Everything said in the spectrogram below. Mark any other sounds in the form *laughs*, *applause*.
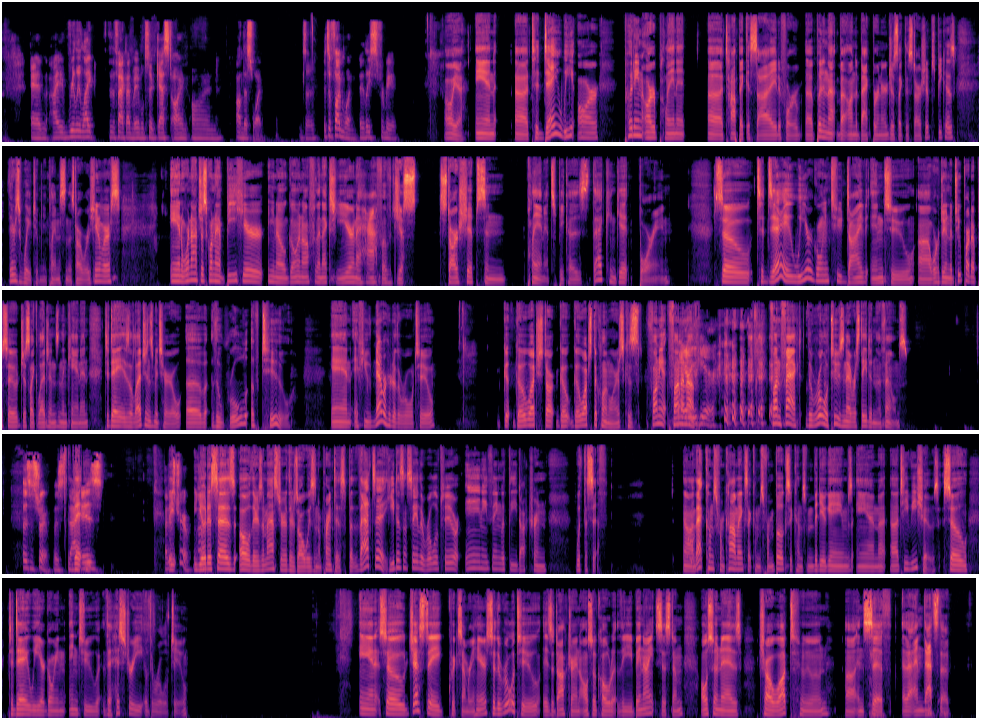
and I really like the fact I'm able to guest on on on this one. It's a it's a fun one, at least for me. Oh yeah, and uh, today we are putting our planet uh topic aside for uh, putting that on the back burner, just like the starships, because there's way too many planets in the Star Wars universe. And we're not just going to be here, you know, going off for the next year and a half of just starships and planets because that can get boring. So today we are going to dive into. Uh, we're doing a two-part episode, just like Legends and then Canon. Today is the Legends material of the Rule of Two, and if you've never heard of the Rule of Two, go go watch Star go go watch the Clone Wars because funny fun Why enough. are you here? *laughs* *laughs* Fun fact: the Rule of Two is never stated in the films. this is true. This, That- that is that is true. Oh, Yoda says, "Oh, there's a master. There's always an apprentice," but that's it. He doesn't say the rule of two or anything with the doctrine with the Sith. Uh, that comes from comics. That comes from books. It comes from video games and uh, TV shows. So today we are going into the history of the rule of two. And so, just a quick summary here. So, the Rule of Two is a doctrine also called the Benite system, also known as Chawatun uh, in Sith, and that's the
